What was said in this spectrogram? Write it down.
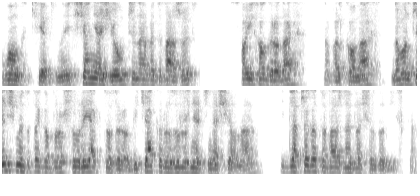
łąk kwietnych, siania ziół czy nawet warzyw w swoich ogrodach, na balkonach. Dołączyliśmy do tego broszury, jak to zrobić, jak rozróżniać nasiona i dlaczego to ważne dla środowiska.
